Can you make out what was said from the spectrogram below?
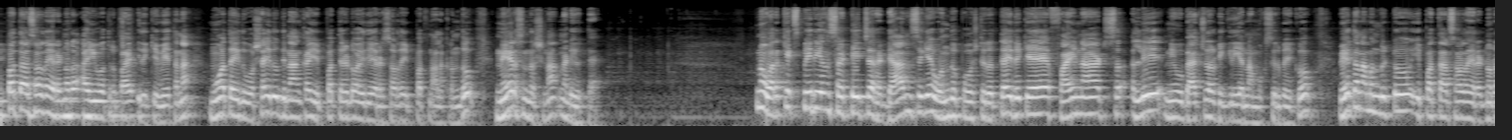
ಇಪ್ಪತ್ತಾರು ಸಾವಿರದ ಎರಡುನೂರ ಐವತ್ತು ರೂಪಾಯಿ ಇದಕ್ಕೆ ವೇತನ. ಮೂವತ್ತೈದು ವರ್ಷ ಇದು ದಿನಾಂಕ, ಇಪ್ಪತ್ತೆರಡು, ಐದು, ಎರಡು ಸಾವಿರದ ಇಪ್ಪತ್ನಾಲ್ಕರಂದು ನೇರ ಸಂದರ್ಶನ ನಡೆಯುತ್ತೆ. ಇನ್ನು ವರ್ಕ್ ಎಕ್ಸ್ಪೀರಿಯನ್ಸ್ ಟೀಚರ್ ಡ್ಯಾನ್ಸ್ಗೆ ಒಂದು ಪೋಸ್ಟ್ ಇರುತ್ತೆ. ಇದಕ್ಕೆ ಫೈನ್ ಆರ್ಟ್ಸ್ ಅಲ್ಲಿ ನೀವು ಬ್ಯಾಚುಲರ್ ಡಿಗ್ರಿಯನ್ನು ಮುಗಿಸಿರಬೇಕು. ವೇತನ ಬಂದ್ಬಿಟ್ಟು ಇಪ್ಪತ್ತಾರು ಸಾವಿರದ ಎರಡುನೂರ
